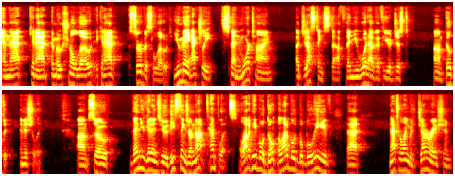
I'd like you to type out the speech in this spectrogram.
And that can add emotional load, it can add service load. You may actually spend more time adjusting stuff than you would have if you had just um, built it initially. Um, so then you get into these things are not templates. A lot of people don't, a lot of people believe that natural language generation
